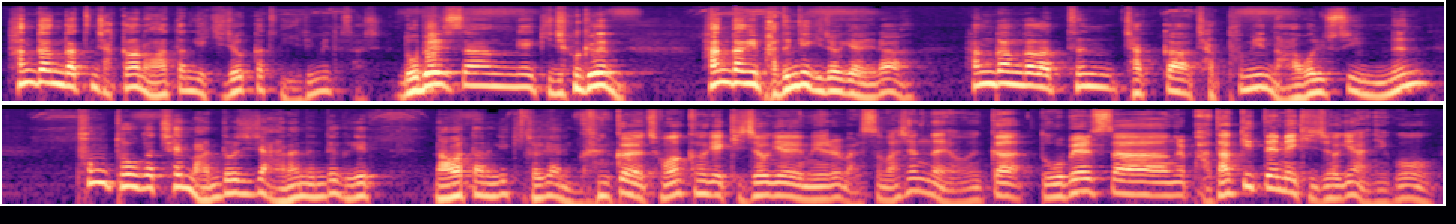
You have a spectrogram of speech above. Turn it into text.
한강 같은 작가가 나왔다는 게 기적 같은 일입니다, 사실. 노벨상의 기적은 한강이 받은 게 기적이 아니라 한강과 같은 작가 작품이 나올 수 있는 풍토가 채 만들어지지 않았는데 그게 나왔다는 게 기적이 아닌가. 그러니까요. 정확하게 기적의 의미를 말씀하셨네요. 그러니까 노벨상을 받았기 때문에 기적이 아니고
